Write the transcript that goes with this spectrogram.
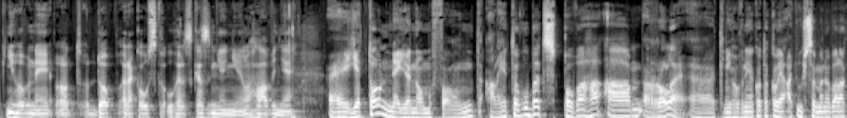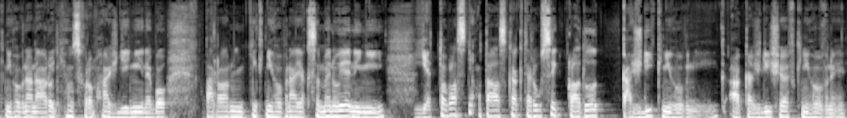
knihovny od dob Rakousko-Uherska změnil hlavně? Je to nejenom fond, ale je to vůbec povaha a role eh, knihovny jako takové, ať už se jmenovala knihovna Národního schromáždění nebo parlamentní knihovna, jak se jmenuje nyní. Je to vlastně otázka, kterou si kladl každý knihovník a každý šéf knihovny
